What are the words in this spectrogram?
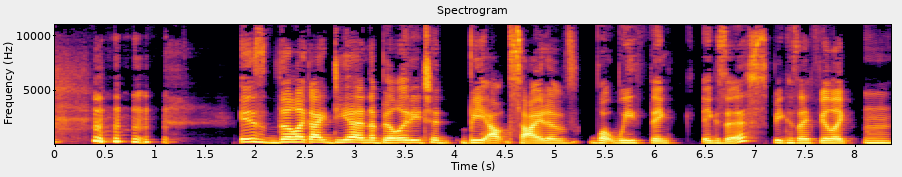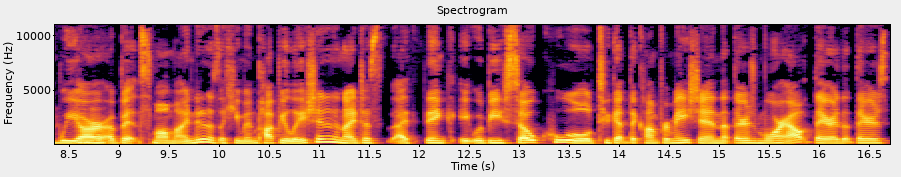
is the like idea and ability to be outside of what we think exists because I feel like Mm, we are a bit small minded as a human population. And I just, I think it would be so cool to get the confirmation that there's more out there, that there's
